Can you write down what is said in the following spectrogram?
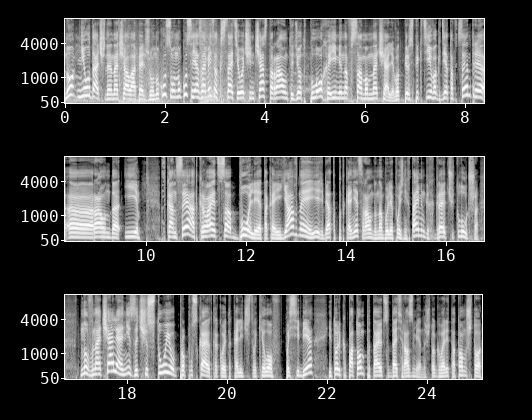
Ну, неудачное начало, опять же, у Нукуса. У Нукуса, я заметил, кстати, очень часто раунд идет плохо именно в самом начале. Вот перспектива где-то в центре э, раунда и в конце открывается более такая явная. И ребята под конец раунда на более поздних таймингах играют чуть лучше. Но в начале они зачастую пропускают какое-то количество киллов по себе. И только потом пытаются дать размены. Что говорит о том, что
